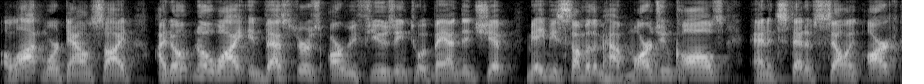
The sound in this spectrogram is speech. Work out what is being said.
a lot more downside. I don't know why investors are refusing to abandon ship. Maybe some of them have margin calls and instead of selling ARK,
